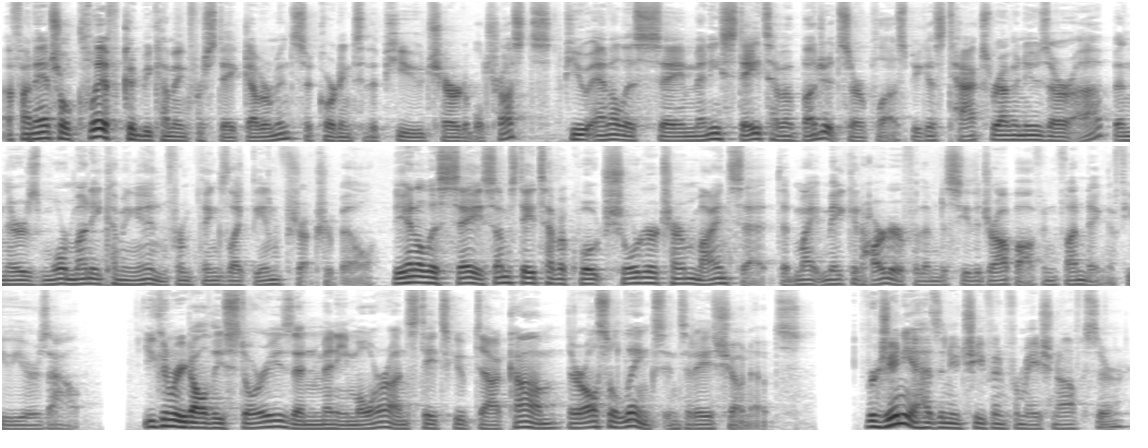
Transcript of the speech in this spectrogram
A financial cliff could be coming for state governments, according to the Pew Charitable Trusts. Pew analysts say many states have a budget surplus because tax revenues are up and there's more money coming in from things like the infrastructure bill. The analysts say some states have a quote shorter term mindset that might make it harder for them to see the drop off in funding a few years out. You can read all these stories and many more on statescoop.com. There are also links in today's show notes. Virginia has a new chief information officer.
